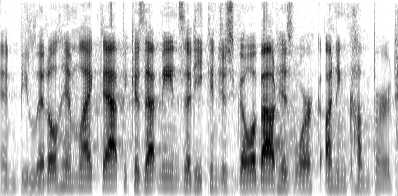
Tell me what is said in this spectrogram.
and belittle him like that because that means that he can just go about his work unencumbered.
